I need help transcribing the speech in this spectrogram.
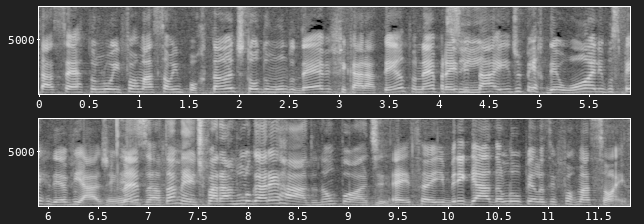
Tá certo, Lu. Informação importante, todo mundo deve ficar atento, né, para evitar aí de perder o ônibus, perder a viagem, né? Exatamente, parar no lugar errado, não pode. É isso aí. Obrigada, Lu, pelas informações.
